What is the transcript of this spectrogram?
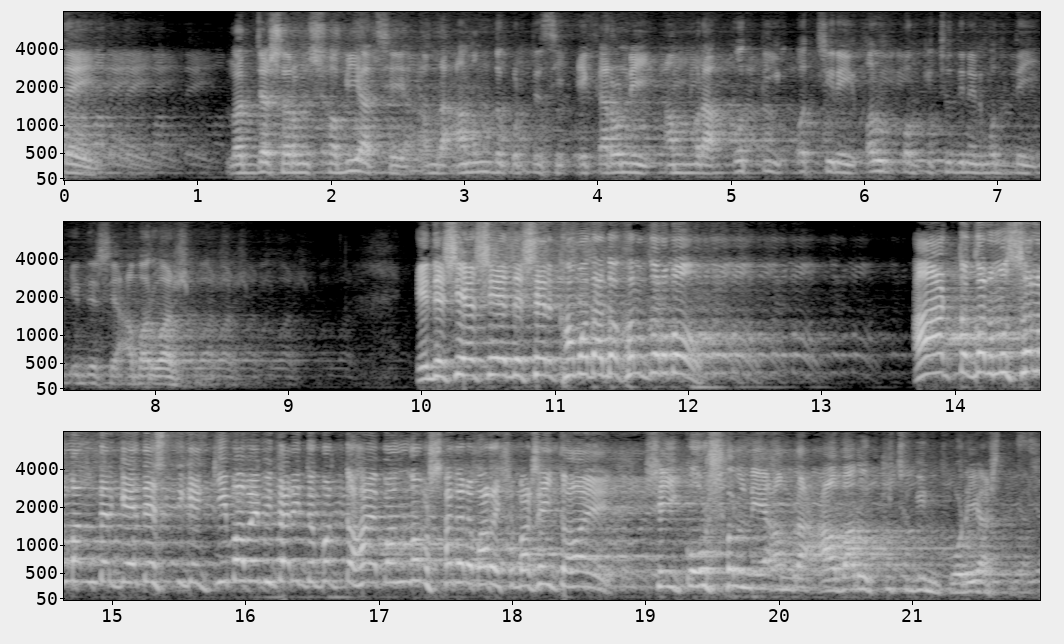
দেয়, লজ্জা শরম সবই আছে, আমরা আনন্দ করতেছি, এ কারণেই আমরা অতি অচিরেই অল্প কিছুদিনের মধ্যেই এদেশে আবারও আসব। এদেশে এসে দেশের ক্ষমতা দখল করব। আর তখন মুসলমানদেরকে এদেশ থেকে কীভাবে বিতাড়িত করতে হয়? বঙ্গোপসাগরে বাসাইতে হয়। সেই কৌশল নিয়ে আমরা আবারও কিছুদিন পরে আসতেছি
